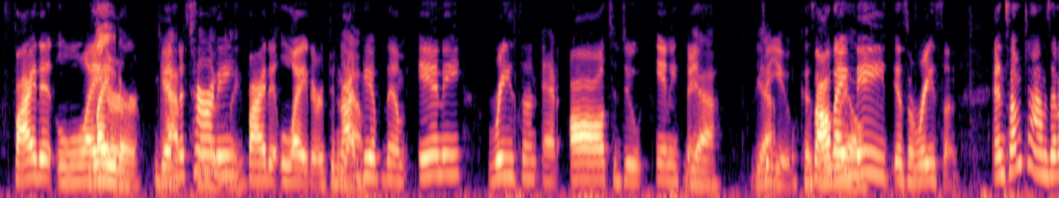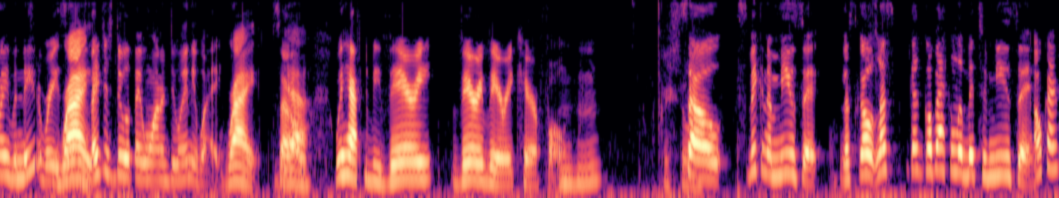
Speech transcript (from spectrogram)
fight it later. Later, Get an attorney. Fight it later. Do not Yeah. give them any reason at all to do anything. Yeah, yeah, To you because all they will. need is a reason, and sometimes they don't even need a reason. Right. They just do what they want to do anyway. Right. So yeah. we have to be very, very, very careful. For sure. So speaking of music, let's go. Let's go back a little bit to music. Okay.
